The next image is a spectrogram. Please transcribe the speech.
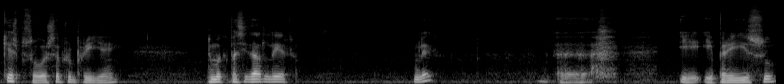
que as pessoas se apropriem de uma capacidade de ler. Ler. Uh, e, e para isso,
